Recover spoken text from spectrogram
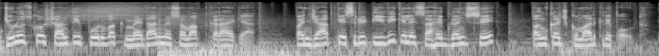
जुलूस को शांतिपूर्वक मैदान में समाप्त कराया गया। पंजाब केसरी टीवी के लिए साहिबगंज से पंकज कुमार की रिपोर्ट।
